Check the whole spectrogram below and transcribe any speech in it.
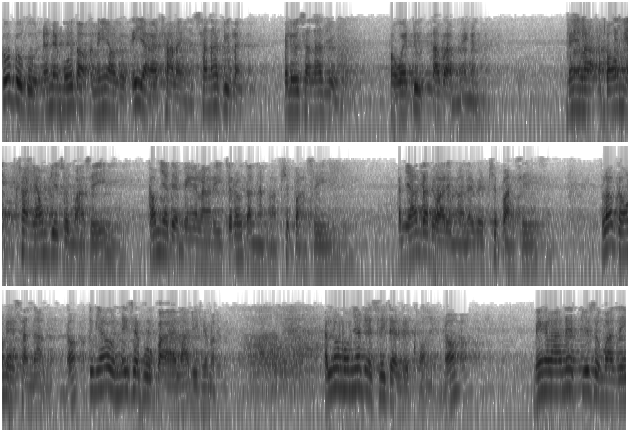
ကိုကိုကိုနည်းနည်းမိုးတော့အလင်းရောက်လို့အိယာကထလိုက်ရင်ဆန္ဒပြုလိုက်ဘယ်လိုဆန္ဒပြုဘဝတုတပ္ပမင်္ဂလာမင်္ဂလာအပေါင်းနဲ့ခံမြောင်းပြည့်စုံပါစေကောင်းမြတ်တဲ့မင်္ဂလာတွေကျွန်တော်တဏ္ဍာမှာဖြစ်ပါစေအများတ attva တွေမှာလည်းပဲဖြစ်ပါစေဘလောက်ကောင်းတဲ့ဆန္ဒလဲနော်သူများကိုနှိမ့်ဆက်ဖို့ပါလားဒီထဲမှာအလွန်မမြတ်တဲ့စိတ်ဓာတ်လို့ခေါ်တယ်နော်မင်္ဂလာနဲ့ပြည့်စုံပါစေ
